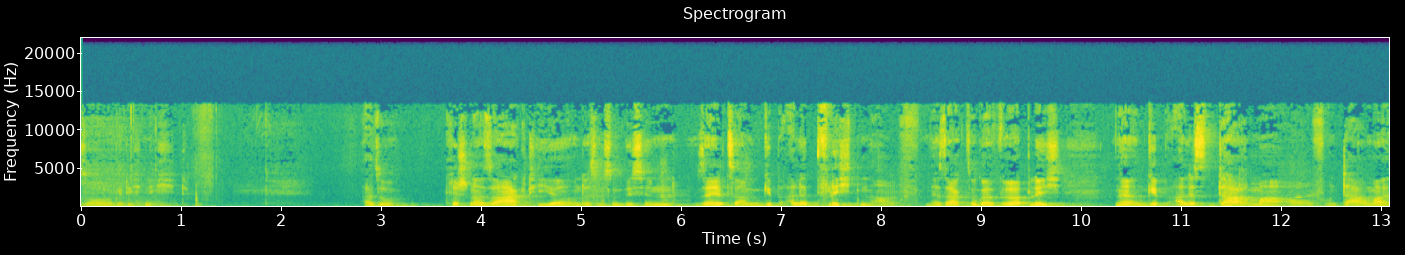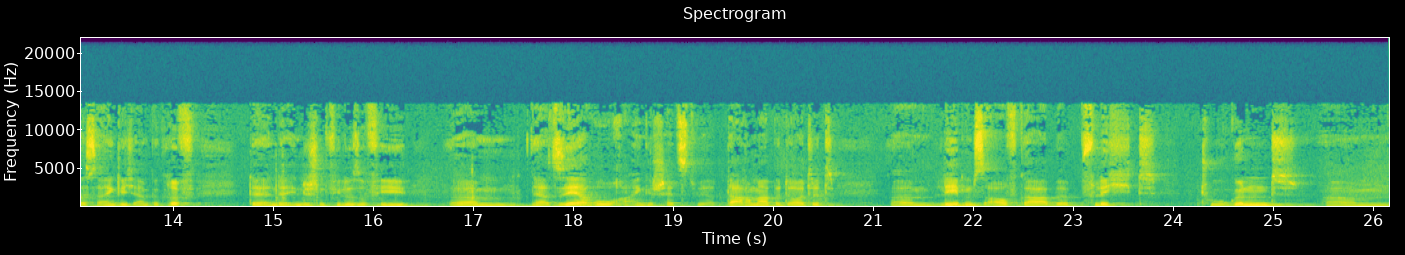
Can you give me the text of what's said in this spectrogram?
Sorge dich nicht. Also Krishna sagt hier, und das ist ein bisschen seltsam, gib alle Pflichten auf. Er sagt sogar wörtlich, ne, gib alles Dharma auf. Und Dharma ist eigentlich ein Begriff, der in der indischen Philosophie ähm, ja, sehr hoch eingeschätzt wird. Dharma bedeutet ähm, Lebensaufgabe, Pflicht, Tugend. Ähm,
